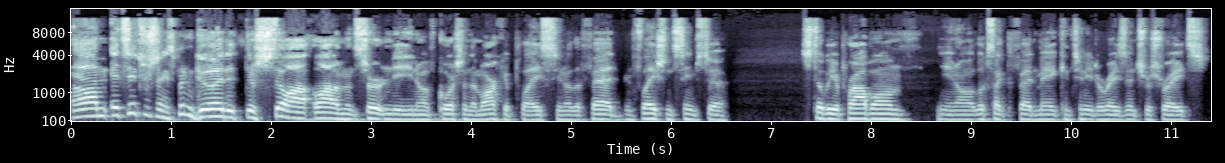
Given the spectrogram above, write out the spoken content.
Um, it's interesting. It's been good. It, there's still a, a lot of uncertainty, you know, of course, in the marketplace. You know, the Fed inflation seems to still be a problem. You know, it looks like the Fed may continue to raise interest rates.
